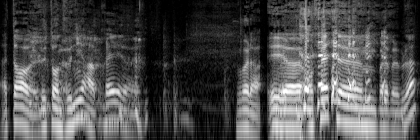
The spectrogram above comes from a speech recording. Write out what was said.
Attends, le temps de venir après. Voilà. Et euh, en fait, euh, blablabla.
